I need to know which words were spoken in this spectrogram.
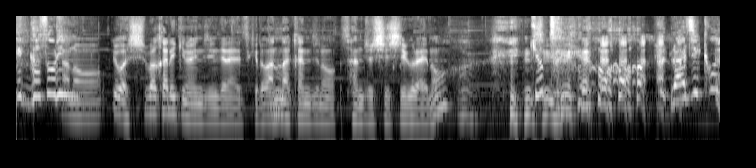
えガソリン？あの要は芝刈り機のエンジンじゃないですけど、あんな感じの 30cc ぐらいの、はい、ちょっと ラジコン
